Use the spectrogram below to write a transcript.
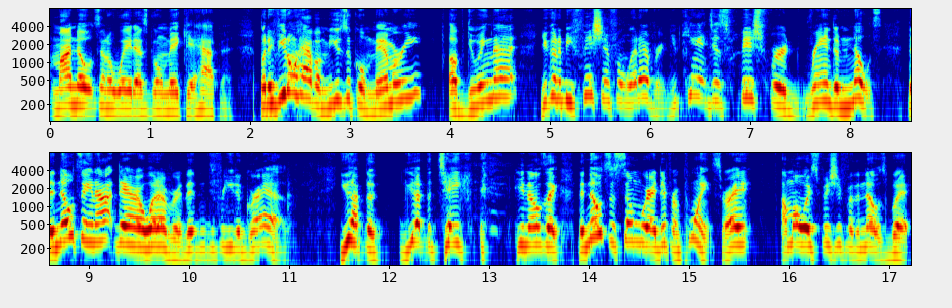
my notes in a way that's gonna make it happen. But if you don't have a musical memory of doing that, you're gonna be fishing for whatever. You can't just fish for random notes. The notes ain't out there or whatever for you to grab. You have to you have to take, you know, it's like the notes are somewhere at different points, right? I'm always fishing for the notes, but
